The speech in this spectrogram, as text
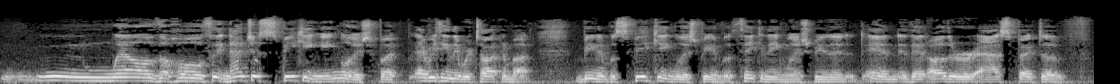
Mm, well, the whole thing, not just speaking English, but everything that we're talking about, being able to speak English, being able to think in English, being and that other aspect of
